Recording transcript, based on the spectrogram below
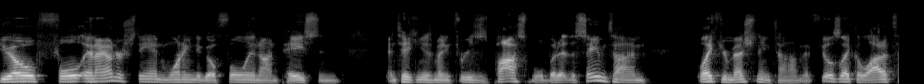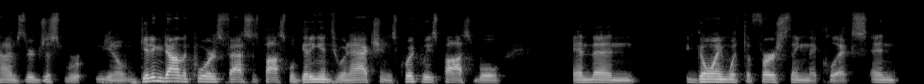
go full. And I understand wanting to go full in on pace and, and taking as many threes as possible. But at the same time, like you're mentioning, Tom, it feels like a lot of times they're just, you know, getting down the court as fast as possible, getting into an action as quickly as possible, and then going with the first thing that clicks. And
